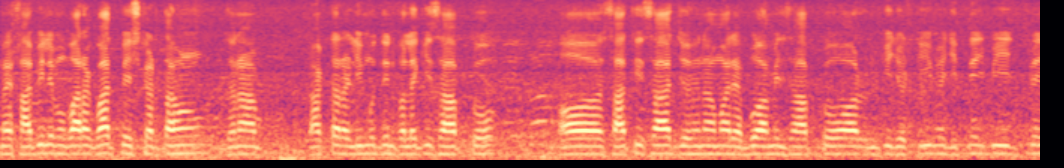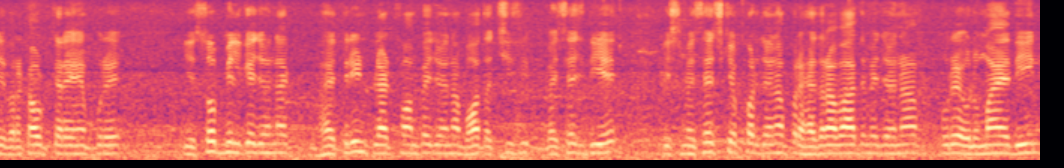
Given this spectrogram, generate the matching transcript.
मैं काबिल मुबारकबाद पेश करता हूँ। जनाब डॉक्टर अलीमुद्दीन फ़लकी साहब को और साथ ही साथ जो है ना हमारे अबू आमिल साहब को और उनकी जो टीम है, जितने भी इसमें वर्कआउट करे हैं पूरे, ये सब मिल के जो है ना बेहतरीन प्लेटफॉर्म पे जो है ना बहुत अच्छी सी मैसेज दिए। इस मैसेज के ऊपर जो है ना पूरे हैदराबाद में जो है ना पूरे उलमाए दीन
